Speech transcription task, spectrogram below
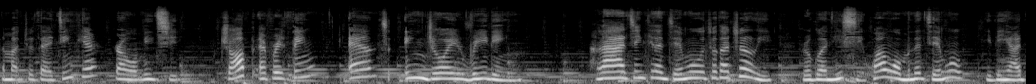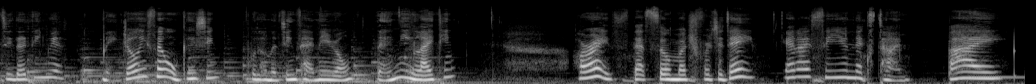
那么就在今天，让我们一起 drop everything and enjoy reading。好啦，今天的节目就到这里。如果你喜欢我们的节目，一定要记得订阅，每周一、三、五更新，不同的精彩内容等你来听。All right, that's so much for today, and I see you next time. Bye.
